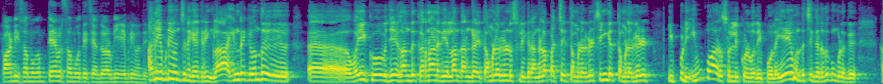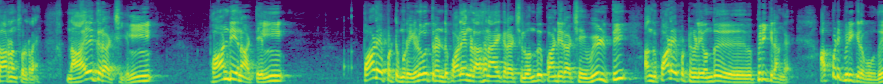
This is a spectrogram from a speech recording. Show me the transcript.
பாண்டி சமூகம் தேவர் சமூகத்தை சேர்ந்தவர் அப்படின்னு எப்படி வந்துச்சு? அது எப்படி வந்துச்சுன்னு கேக்குறீங்களா? இன்றைக்கு வந்து வைகோ விஜயகாந்த் கருணாநிதி எல்லாம் தங்களை தமிழர்கள்னு சொல்லிக்கிறாங்களா பச்சை தமிழர்கள் சிங்கத் தமிழர்கள் இப்படி இவ்வாறு சொல்லிக் கொள்வதை போல ஏன் வந்துச்சுங்கிறதுக்கு உங்களுக்கு காரணம் சொல்றேன். நாயக்கர் ஆட்சியில் பாண்டிய நாட்டில் பாளையப்பட்டு முறை 72 ரெண்டு பாளையங்களாக நாயக்கர் ஆட்சியில் வந்து பாண்டியராட்சியை வீழ்த்தி அங்கு பாளையப்பட்டுகளை வந்து பிரிக்கிறாங்க. அப்படி பிரிக்கிற போது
